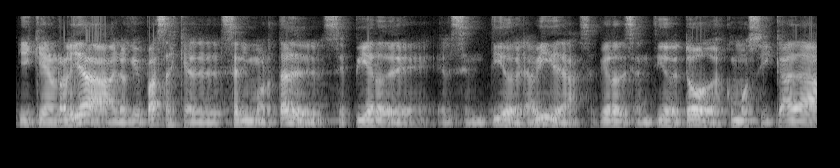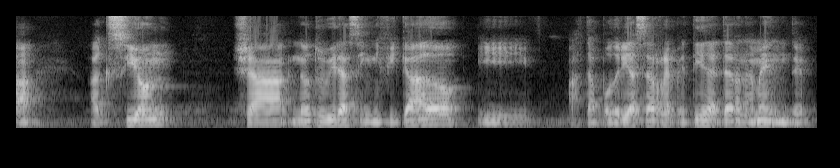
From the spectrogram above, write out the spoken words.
y que en realidad lo que pasa es que al ser inmortal se pierde el sentido de la vida, se pierde el sentido de todo, es como si cada acción ya no tuviera significado y hasta podría ser repetida eternamente.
